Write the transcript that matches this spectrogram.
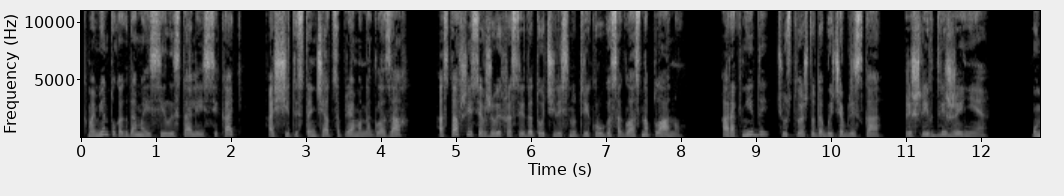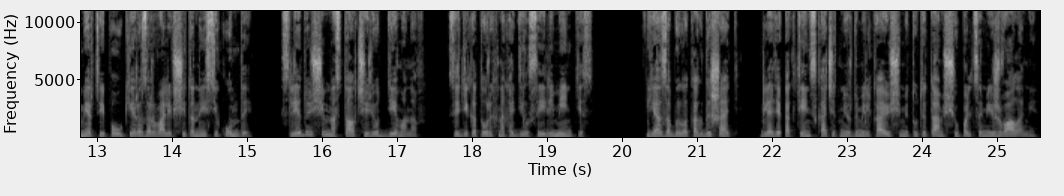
К моменту, когда мои силы стали иссякать, а щит истончаться прямо на глазах, оставшиеся в живых рассредоточились внутри круга согласно плану. Аракниды, чувствуя, что добыча близка, пришли в движение. У мертвей пауки разорвали в считанные секунды. Следующим настал черед демонов, среди которых находился Элементис. Я забыла, как дышать, глядя, как тень скачет между мелькающими тут и там щупальцами и жвалами.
